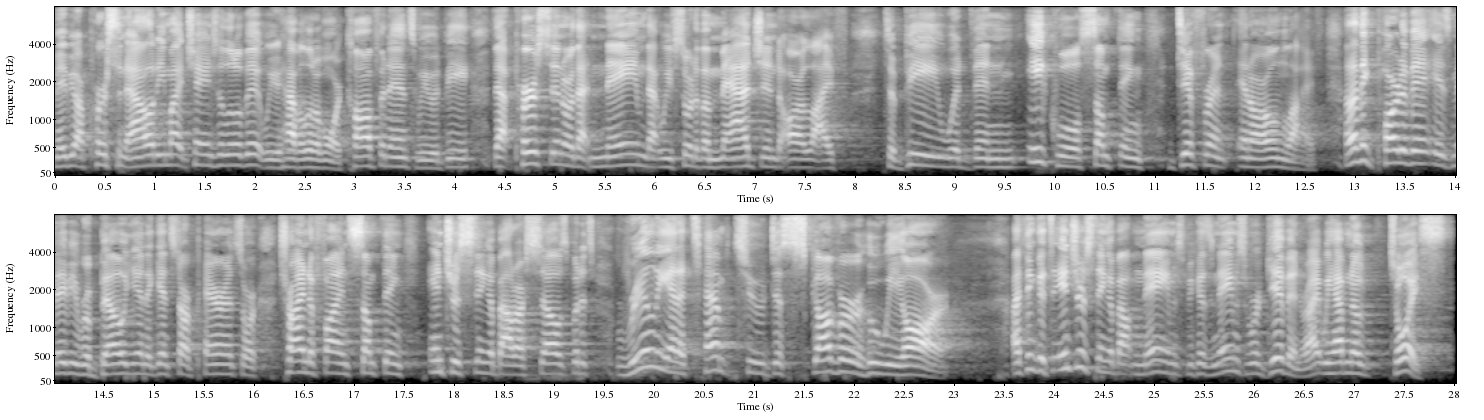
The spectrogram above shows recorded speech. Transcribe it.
maybe our personality might change a little bit. We'd have a little more confidence. We would be that person or that name that we've sort of imagined our life to be would then equal something different in our own life. And I think part of it is maybe rebellion against our parents or trying to find something interesting about ourselves, but it's really an attempt to discover who we are. I think that's interesting about names because names were given, right? We have no choice.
